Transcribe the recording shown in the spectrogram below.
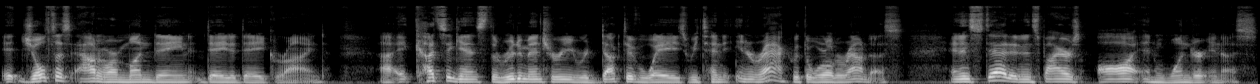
it jolts us out of our mundane day to day grind. Uh, it cuts against the rudimentary, reductive ways we tend to interact with the world around us. And instead, it inspires awe and wonder in us.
